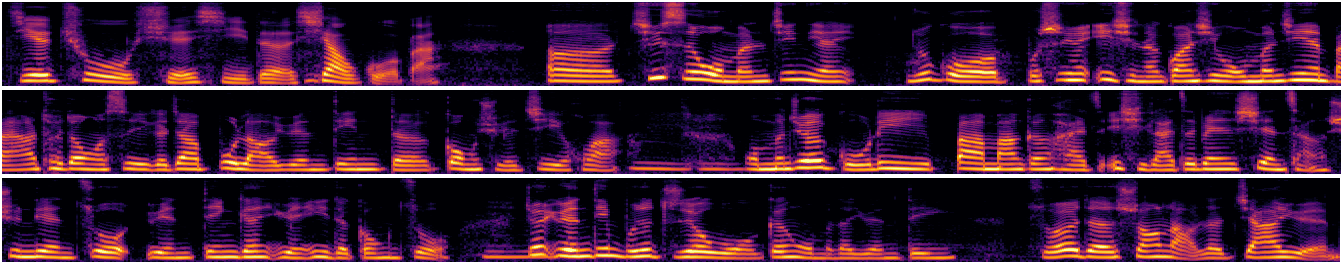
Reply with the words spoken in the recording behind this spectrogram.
接触学习的效果吧。呃，其实我们今年如果不是因为疫情的关系，我们今天把它推动的是一个叫“不老园丁”的共学计划。嗯嗯，我们就会鼓励爸妈跟孩子一起来这边现场训练做园丁跟园艺的工作。嗯，就园丁不是只有我跟我们的园丁。所有的双老的家园，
